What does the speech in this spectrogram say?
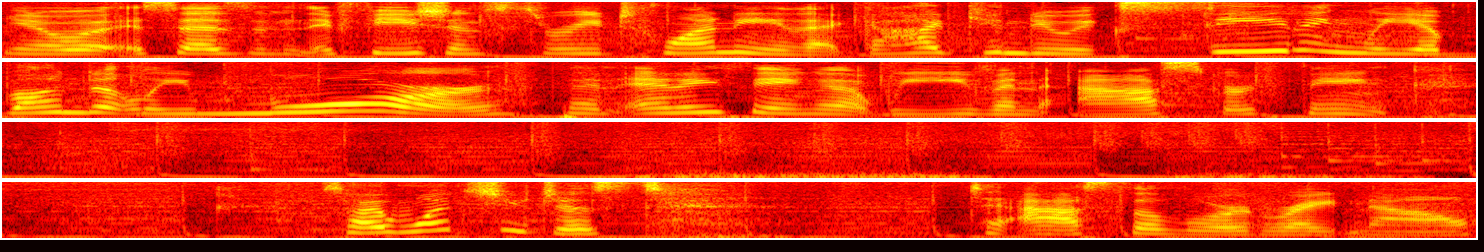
You know, it says in Ephesians 3:20 that God can do exceedingly abundantly more than anything that we even ask or think. So I want you just to ask the Lord right now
